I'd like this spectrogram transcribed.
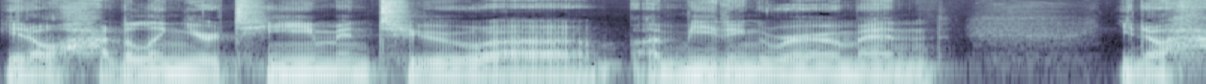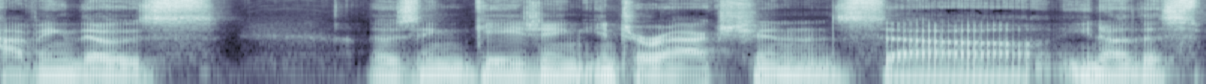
you know, huddling your team into a, a meeting room and, you know, having those those engaging interactions, uh, you know, this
